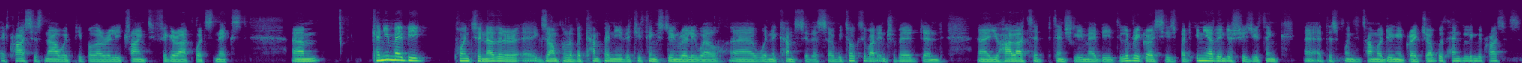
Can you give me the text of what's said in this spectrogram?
a crisis now where people are really trying to figure out what's next um, can you maybe point to another example of a company that you think is doing really well uh, when it comes to this so we talked about intrepid and uh, you highlighted potentially maybe delivery groceries, but any other industries you think uh, at this point in time are doing a great job with handling the crisis?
